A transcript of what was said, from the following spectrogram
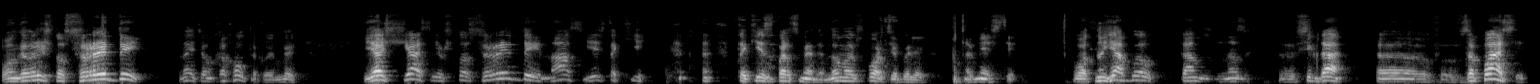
Он говорит, что среды знаете, он хохол такой, он говорит, я счастлив, что среды нас есть такие, такие спортсмены. Но мы в спорте были вместе. Вот, но я был там всегда э, в запасе.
